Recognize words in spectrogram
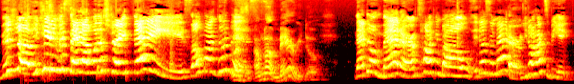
Bishop, you can't even say that with a straight face. Oh my goodness. I'm not married though. that don't matter. I'm talking about it doesn't matter. You don't have to be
